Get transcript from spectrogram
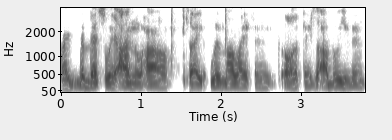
like the best way I know how to like live my life and all the things I believe in.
